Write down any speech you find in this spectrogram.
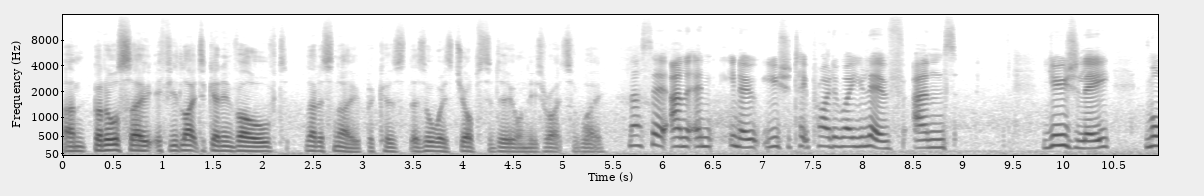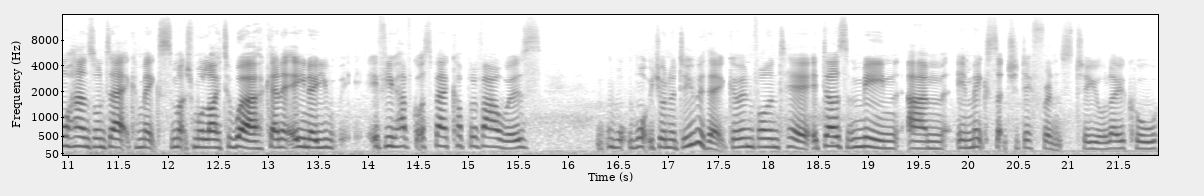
Um, but also, if you'd like to get involved, let us know because there's always jobs to do on these rights of way. That's it. And, and you know, you should take pride in where you live. And usually, more hands on deck makes much more lighter work. And it, you know, you if you have got a spare couple of hours, wh- what would you want to do with it? Go and volunteer. It does mean um, it makes such a difference to your local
